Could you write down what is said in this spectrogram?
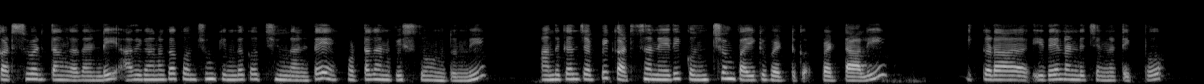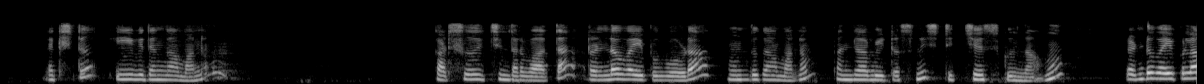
కట్స్ పెడతాం కదండి అది కనుక కొంచెం కిందకు వచ్చిందంటే పొట్ట కనిపిస్తూ ఉంటుంది. అందుకని చెప్పి కట్స్ అనేది కొంచెం పైకి పెట్టు పెట్టాలి. ఇక్కడ ఇదేనండి చిన్న టిప్ నెక్స్ట్ ఈ విధంగా మనం కట్స్ ఇచ్చిన తర్వాత రెండో వైపు కూడా ముందుగా మనం పంజాబీ డ్రెస్ని స్టిచ్ చేసుకుందాము. రెండు వైపులా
